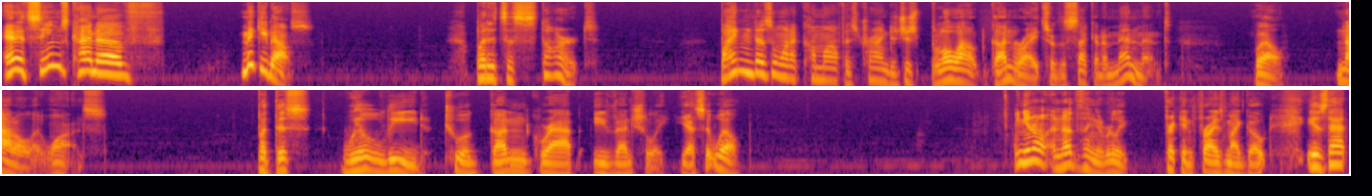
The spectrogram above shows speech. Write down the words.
And it seems kind of Mickey Mouse. But it's a start. Biden doesn't want to come off as trying to just blow out gun rights or the Second Amendment. Well, not all at once. But this will lead to a gun grab eventually. Yes, it will. And you know, another thing that really frickin' fries my goat is that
